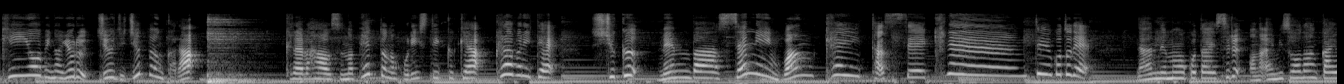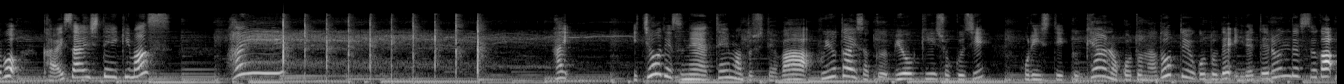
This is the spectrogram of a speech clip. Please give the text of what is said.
金曜日の夜10時10分からクラブハウスのペットのホリスティックケアクラブにて祝メンバー1000人 1K 達成記念ということで何でもお答えするお悩み相談会を開催していきます。はい。はい一応ですねテーマとしては冬対策病気食事ホリスティックケアのことなどということで入れてるんですが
